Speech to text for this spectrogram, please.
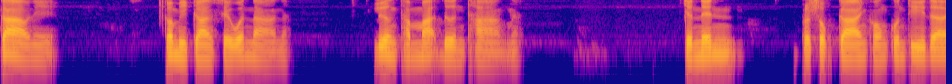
เก้านี่ ก็มีการเสวนานะเรื่องธรรมะเดินทางนะจะเน้นประสบการณ์ของคนที่ได้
